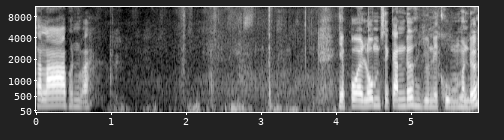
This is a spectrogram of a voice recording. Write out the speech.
สลาเพิ่นว่าอย่าปล่อยลมใส่กันเด้ออยู่ในคุมมันเด้อ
